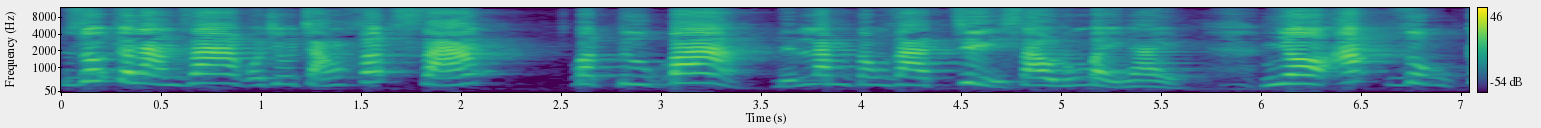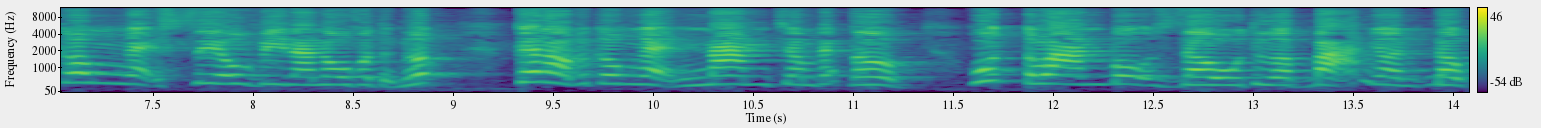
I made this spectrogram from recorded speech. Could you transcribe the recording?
Giúp cho làn da của chị trắng phát sáng. Bật từ 3 đến 5 tông da chỉ sau đúng 7 ngày. Nhờ áp dụng công nghệ siêu vi nano phân tử nước, kết hợp với công nghệ nam châm vector, hút toàn bộ dầu thừa bã nhờn độc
